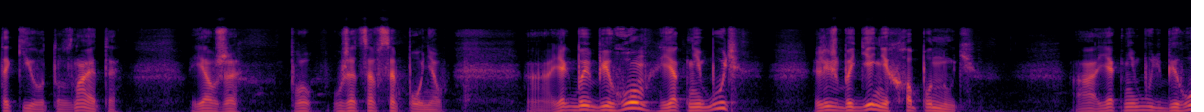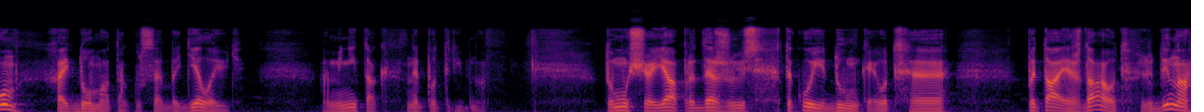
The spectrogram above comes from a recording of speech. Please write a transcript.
такі от, знаєте, я вже, по, вже це все поняв. Е, Якби бігом як-небудь, лиш би денег хапануть. А як-небудь бігом, хай дома так у себе ділають, а мені так не потрібно. Тому що я придержуюсь такої думки. От е, питаєш, да, от людина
